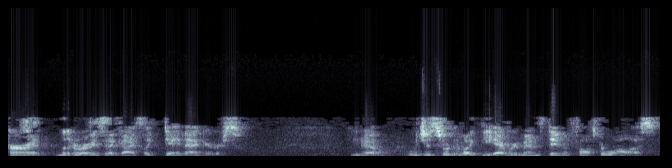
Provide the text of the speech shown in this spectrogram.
current literary zeitgeist, like Dave Eggers, you know, which is sort of like the everyman's David Foster Wallace.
